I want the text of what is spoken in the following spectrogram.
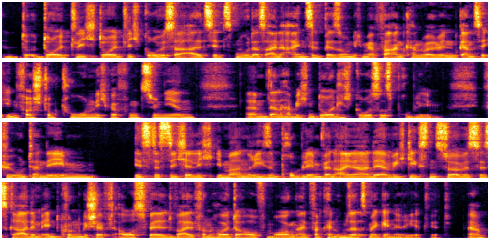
deutlich, deutlich größer als jetzt nur, dass eine Einzelperson nicht mehr fahren kann, weil wenn ganze Infrastrukturen nicht mehr funktionieren, ähm, dann habe ich ein deutlich größeres Problem. Für Unternehmen ist es sicherlich immer ein Riesenproblem, wenn einer der wichtigsten Services gerade im Endkundengeschäft ausfällt, weil von heute auf morgen einfach kein Umsatz mehr generiert wird. Ja?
